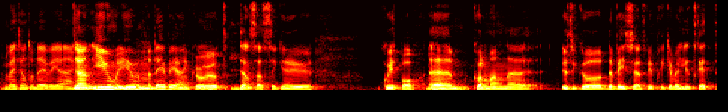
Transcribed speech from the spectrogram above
Nu vet jag inte om det är via Anchor. Ja, jo, men- jo men det är via Anchor och den statistiken är ju skitbra. Eh, kollar man, eh, jag tycker det visar ju att vi prickar väldigt rätt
